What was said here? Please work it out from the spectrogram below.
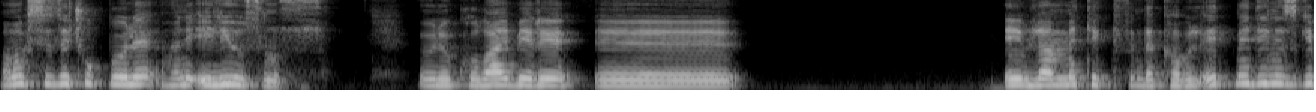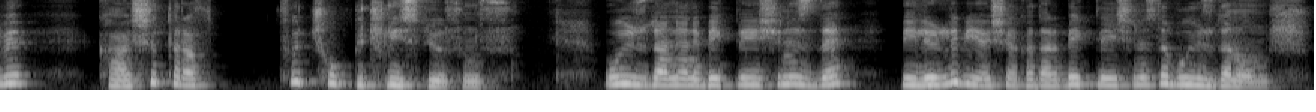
Ama siz de çok böyle hani eliyorsunuz. Öyle kolay biri e, evlenme teklifinde kabul etmediğiniz gibi karşı tarafı çok güçlü istiyorsunuz. O yüzden yani bekleyişiniz de belirli bir yaşa kadar bekleyişiniz de bu yüzden olmuş.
